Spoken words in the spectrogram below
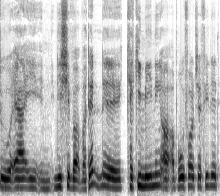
du er i en niche, hvor, hvor den øh, kan give mening at, at bruge i forhold til affiliate.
